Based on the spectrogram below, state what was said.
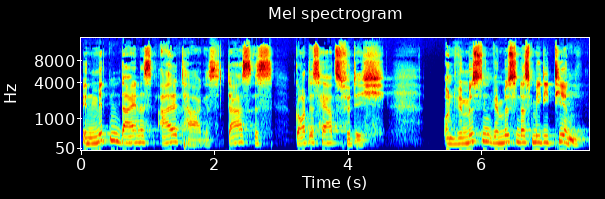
inmitten deines Alltages. Das ist Gottes Herz für dich. Und wir müssen, wir müssen das meditieren.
